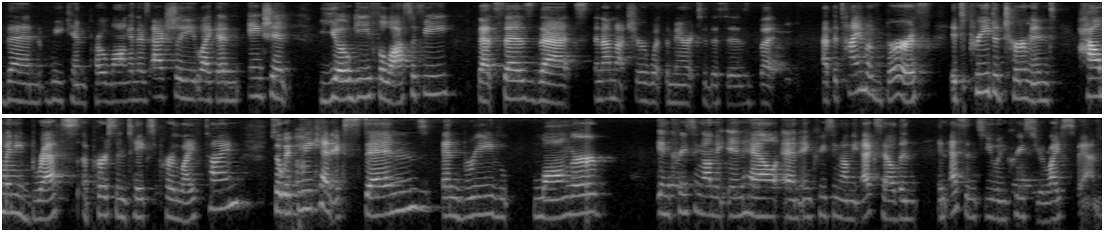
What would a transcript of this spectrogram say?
then we can prolong. And there's actually like an ancient yogi philosophy that says that, and I'm not sure what the merit to this is, but at the time of birth, it's predetermined how many breaths a person takes per lifetime. So if we can extend and breathe longer, increasing on the inhale and increasing on the exhale, then in essence, you increase your lifespan.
